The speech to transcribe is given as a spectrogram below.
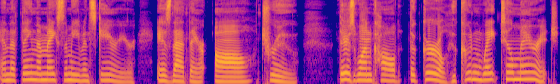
and the thing that makes them even scarier is that they're all true. There's one called The Girl Who Couldn't Wait Till Marriage.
